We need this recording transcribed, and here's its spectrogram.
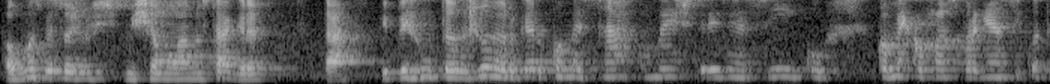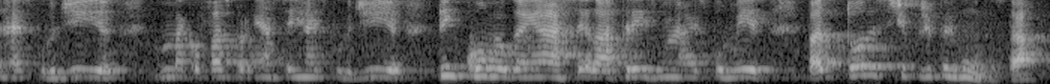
algumas pessoas me chamam lá no Instagram, tá? Me perguntando, Júnior, eu quero começar com Best 365, como é que eu faço para ganhar 50 reais por dia? Como é que eu faço para ganhar 100 reais por dia? Tem como eu ganhar, sei lá, 3 mil reais por mês? Faz todo esse tipo de perguntas, tá?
